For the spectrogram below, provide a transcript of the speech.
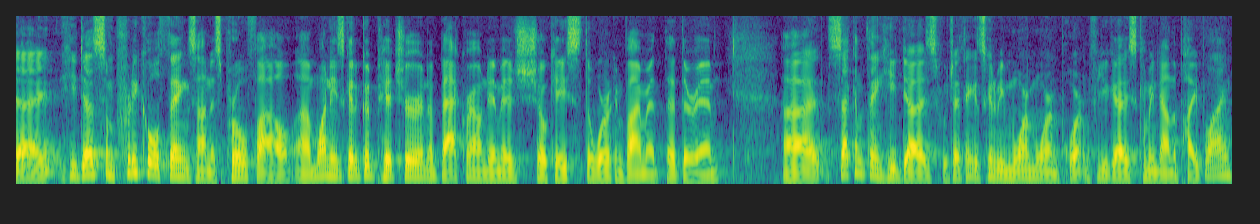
uh, he does some pretty cool things on his profile. Um, one, he's got a good picture and a background image, showcase the work environment that they're in. Uh, second thing he does, which I think is going to be more and more important for you guys coming down the pipeline,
